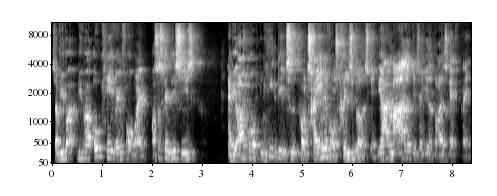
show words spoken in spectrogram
så vi, var, vi var okay velforberedt. Og så skal det lige siges, at vi også brugte en hel del tid på at træne vores kriseberedskab. Vi har en meget detaljeret beredskabsplan.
